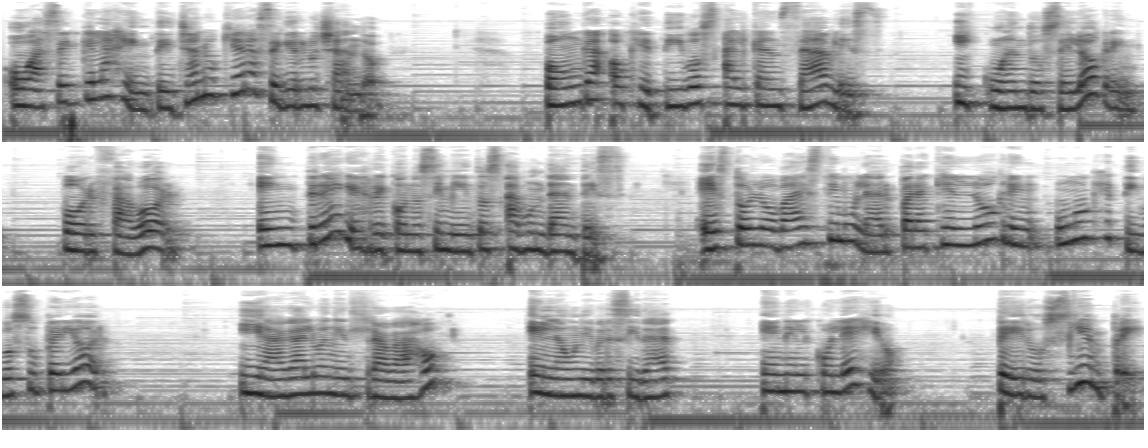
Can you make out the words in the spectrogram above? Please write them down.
o hacen que la gente ya no quiera seguir luchando. Ponga objetivos alcanzables y cuando se logren, por favor, entregue reconocimientos abundantes. Esto lo va a estimular para que logren un objetivo superior. Y hágalo en el trabajo, en la universidad, en el colegio, pero siempre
